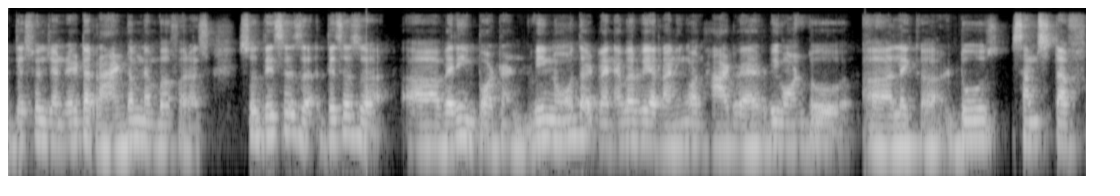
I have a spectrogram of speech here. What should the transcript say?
this will generate a random number for us. So this is a, this is a, uh, very important. We know that whenever we are running on hardware we want to uh, like uh, do some stuff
